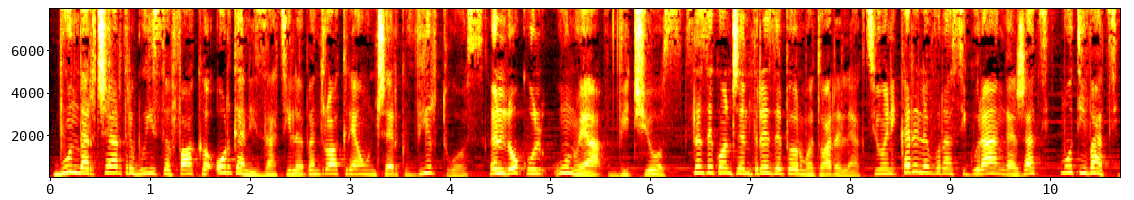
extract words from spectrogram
Bun, dar ce ar trebui să facă organizațiile pentru a crea un cer cerc virtuos în locul unuia vicios. Să se concentreze pe următoarele acțiuni care le vor asigura angajați motivați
